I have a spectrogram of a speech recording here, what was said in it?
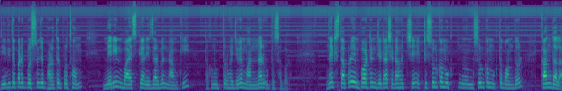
দিয়ে দিতে পারে প্রশ্ন যে ভারতের প্রথম মেরিন বায়োস্ফিয়ার রিজার্ভের নাম কি? তখন উত্তর হয়ে যাবে মান্নার উপসাগর। নেক্সট তারপরে ইম্পর্টেন্ট যেটা, সেটা হচ্ছে একটি শুল্কমুক্ত শুল্কমুক্ত বন্দর, কান্দালা।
